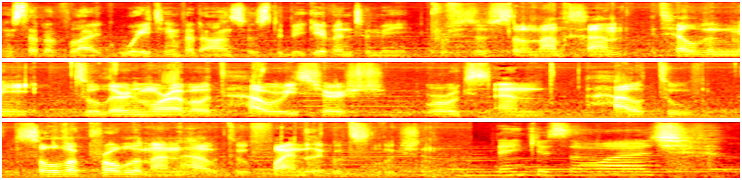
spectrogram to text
instead of like waiting for the answers to be given to me. Professor Salman Khan, it helped me to learn more about how research works and how to solve a problem and how to find a good solution. Thank you so much.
